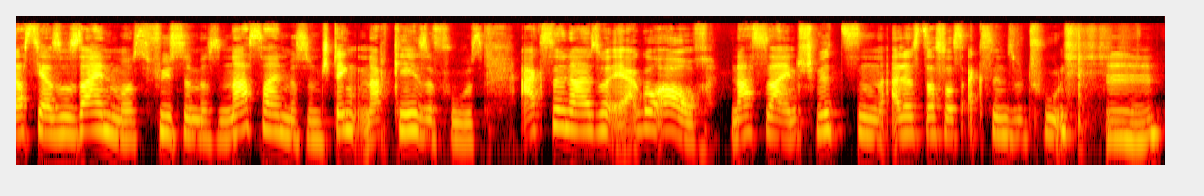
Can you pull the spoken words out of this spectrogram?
das ja so sein muss. Füße müssen nass sein, müssen stinken nach Käsefuß. Achseln also ergo auch. Nass sein, schwitzen, alles das, was Achseln so tun. Mhm.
